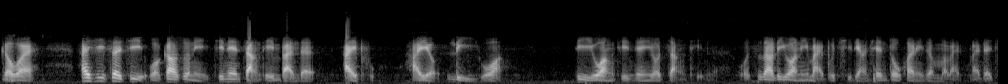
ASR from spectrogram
各位，IC 设计，我告诉你，今天涨停板的爱普还有利旺，利旺今天又涨停了。我知道利旺你买不起，两千多块你怎么买买得起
